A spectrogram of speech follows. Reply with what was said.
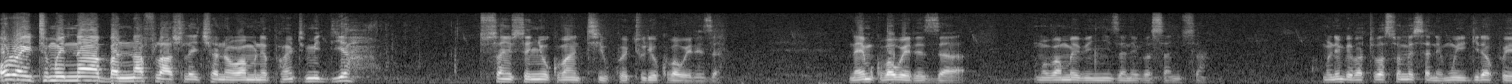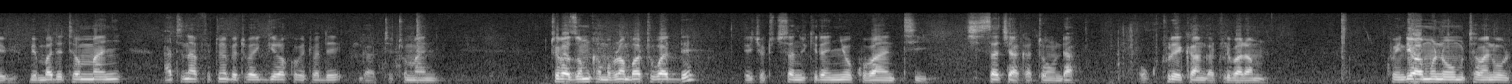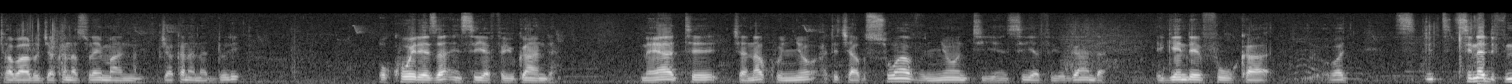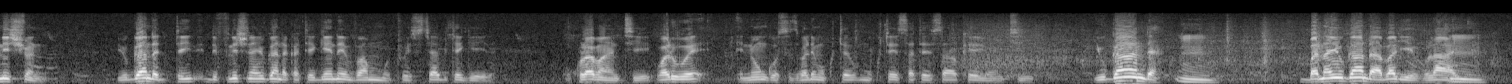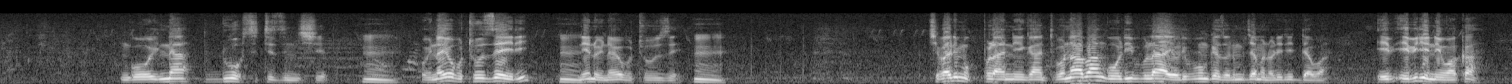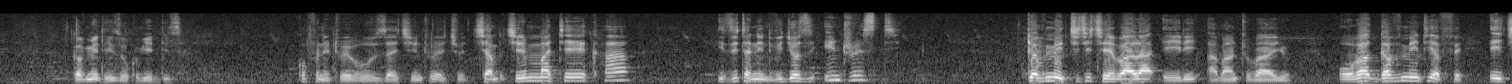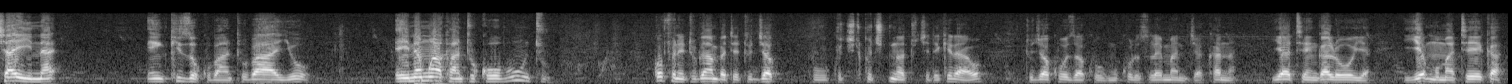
Alright mwena banna flashlight channel wamu ne point media. Tusanyuse nnyo okuba nti kwe tuli okubaweereza. Naye mu kubaweereza mubamu ebinyiiza ne bibasanyusa mulimbe batubasomesa ne muyigira ku ebyo. Bye mbadde temumanyi ate naffe tuna bye tubayigirako bye tubadde nga tetumanyi. Twebaza omukama obulamu bwatuwadde ekyo tukisanyukira nnyo okuba nti kisa kya katonda okutuleka nga tuli balamu kwindi wamu n'omutabani w'olutabaalo jakana suleiman jakana nadduli okuweereza ensi yaffe uganda. Naye ate kyanaku nnyo ate kya buswavu nnyo nti ensi yaffe uganda egenda efuuka sina definition. Uganda definition ya uganda kati egenda envaamu mutwe sikyabitegeera okulaba nti waliwo enongoose zibali mu kute- mu kuteesateesaako eyo nti uganda Mm. Bannayuganda abali e bulaaya Mm. ng'olina dual citizenship. Mm. olinayo obutuuze eri Mm. naye n'olinayo obutuuze. Kyebali mu kupulaninga nti bonaabanga oli bulaaya oli bungereza oli mu germany oli liddawa eb- ebiri newaka. Gavumenti eyinza okubyeddiza kufe ne twebuuza ekintu ekyo? Kiri mu mateeka. Is it an individual's interest gavumenti kiki kyebala eri abantu baayo? Oba gavumenti yaffe ekyayina enkizo ku bantu baayo? Erinamu akantu k'obuntu kofe netugamba tetujja ku- ku kitu- ku kituna tukirekeraawo tujja kubuuza ku mukulu suleiman jakana ye ate nga looya ye mu mateeka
